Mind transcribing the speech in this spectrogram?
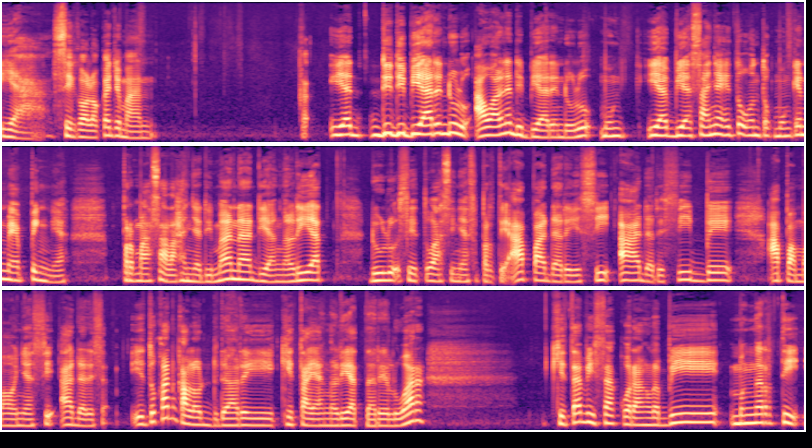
ya psikolognya cuman ya di, dibiarin dulu. Awalnya dibiarin dulu ya biasanya itu untuk mungkin mapping ya permasalahannya di mana dia ngeliat dulu situasinya seperti apa dari si A dari si B apa maunya si A dari itu kan kalau dari kita yang ngelihat dari luar kita bisa kurang lebih mengerti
